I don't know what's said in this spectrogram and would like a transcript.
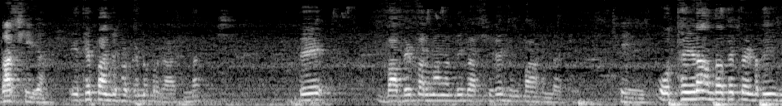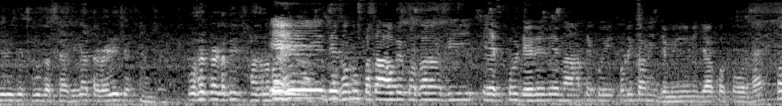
ਬਾਛੀ ਦਾ। ਇੱਥੇ ਪੰਜ ਫੱਗਣ ਨੂੰ ਪ੍ਰਕਾਸ਼ ਹੁੰਦਾ। ਤੇ ਬਾਬੇ ਪਰਮਾਨੰਦ ਦੀ ਬਰਸੀ ਦਾ ਜੁਨ ਪਾਠ ਹੁੰਦਾ ਇੱਥੇ। ਠੀਕ। ਉੱਥੇ ਜਿਹੜਾ ਹੁੰਦਾ ਉੱਥੇ ਪਿੰਡ ਦੀ ਜਿਵੇਂ ਕਿ ਤੁਹਾਨੂੰ ਦੱਸਿਆ ਸੀਗਾ ਤਰਵੇਣੀ ਚ। ਉਸੇ ਪਿੰਡ ਦੀ ਫਸਲ ਇਹ ਜੇ ਤੁਹਾਨੂੰ ਪਤਾ ਹੋਵੇ ਕੁਛ ਵੀ ਇਸ ਕੋਈ ਡੇਰੇ ਦੇ ਨਾਂ ਤੇ ਕੋਈ ਥੋੜੀ ਘਾਣੀ ਜ਼ਮੀਨ ਜਾਂ ਕੁਛ ਹੋਰ ਹੈ? ਉਹ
